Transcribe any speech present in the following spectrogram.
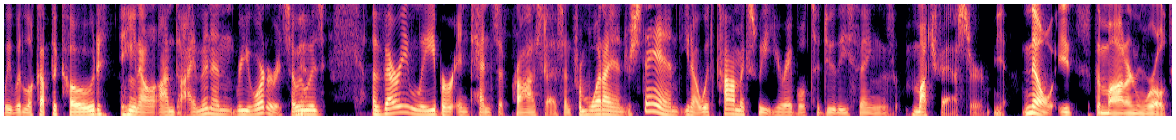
we would look up the code, you know, on Diamond and reorder it. So Yeah. it was a very labor intensive process. And from what I understand, you know, with Comic Suite, you're able to do these things much faster. Yeah. No, it's the modern world.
